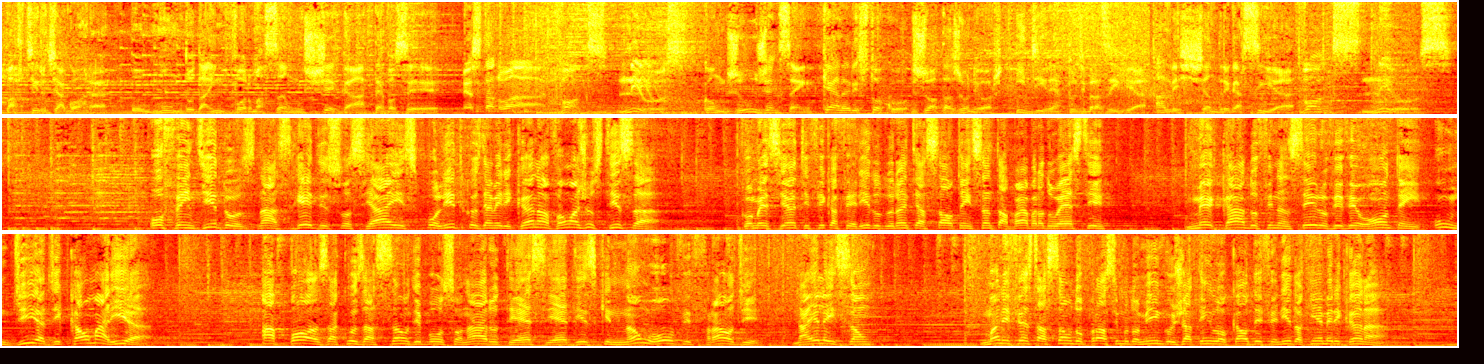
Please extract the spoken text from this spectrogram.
A partir de agora, o mundo da informação chega até você. Está no ar, Fox News. Com Ju Jensen, Keller Estocco, J. Júnior e direto de Brasília, Alexandre Garcia. Fox News. Ofendidos nas redes sociais, políticos de Americana vão à justiça. Comerciante fica ferido durante assalto em Santa Bárbara do Oeste. Mercado financeiro viveu ontem um dia de calmaria. Após a acusação de Bolsonaro, o TSE diz que não houve fraude na eleição. Manifestação do próximo domingo já tem local definido aqui em Americana.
